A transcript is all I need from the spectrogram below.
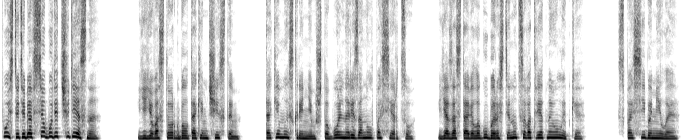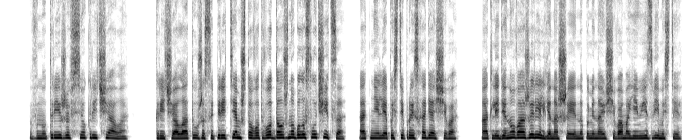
Пусть у тебя все будет чудесно!» Ее восторг был таким чистым, таким искренним, что больно резанул по сердцу. Я заставила губы растянуться в ответной улыбке. «Спасибо, милая». Внутри же все кричало. Кричало от ужаса перед тем, что вот-вот должно было случиться, от нелепости происходящего. От ледяного ожерелья на шее, напоминающего о моей уязвимости.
